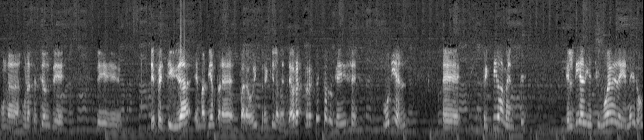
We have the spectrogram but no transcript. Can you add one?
una, una sesión de, de, festividad, es más bien para, para oír tranquilamente. Ahora, respecto a lo que dice Muriel, eh, efectivamente, el día 19 de enero,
